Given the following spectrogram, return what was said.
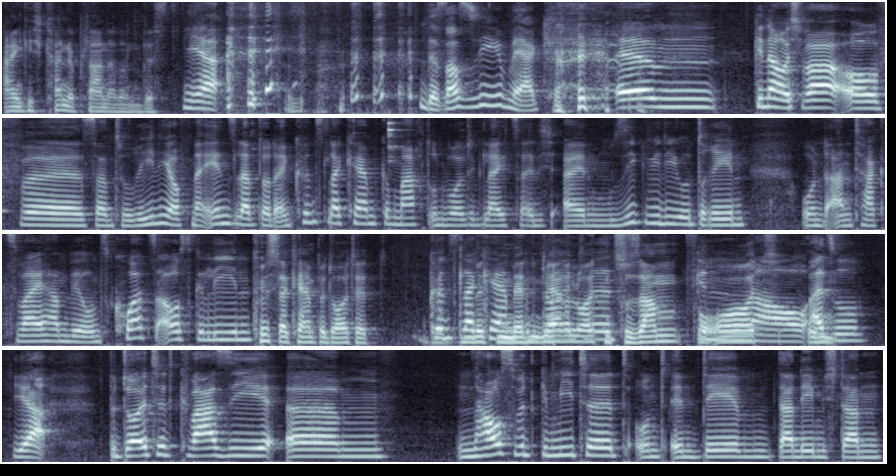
eigentlich keine Planerin bist. Ja, das hast du dir gemerkt. ähm, genau, ich war auf äh, Santorini, auf einer Insel, habe dort ein Künstlercamp gemacht und wollte gleichzeitig ein Musikvideo drehen. Und an Tag zwei haben wir uns kurz ausgeliehen. Künstlercamp bedeutet Künstlercamp mit, mit mehreren Leuten zusammen vor genau, Ort. Genau, also ja, bedeutet quasi, ähm, ein Haus wird gemietet und in dem, da nehme ich dann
